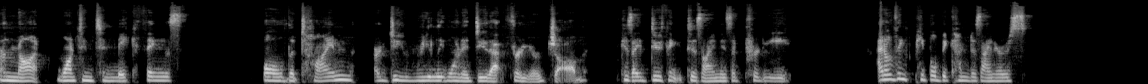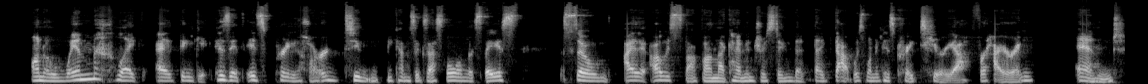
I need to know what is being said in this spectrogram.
are not wanting to make things all the time, or do you really want to do that for your job? Because I do think design is a pretty, I don't think people become designers on a whim. Like I think because it, it's pretty hard to become successful in the space. So I, always thought on that kind of interesting that like that was one of his criteria for hiring. And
